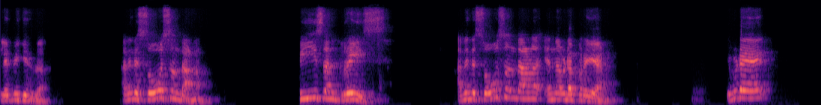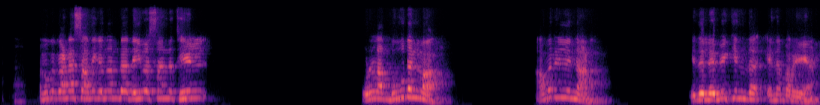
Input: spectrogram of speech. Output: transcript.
ലഭിക്കുന്നത്? അതിന്റെ സോഴ്സ് എന്താണ്? പീസ് ആൻഡ് ഗ്രേസ് അതിന്റെ സോഴ്സ് എന്താണ് എന്ന് അവിടെ പറയുകയാണ് ഇവിടെ നമുക്ക് കാണാൻ സാധിക്കുന്നുണ്ട് ദൈവസന്നിധിയിൽ ഉള്ള ദൂതന്മാർ അവരിൽ നിന്നാണ് ഇത് ലഭിക്കുന്നത് എന്ന് പറയുകയാണ്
